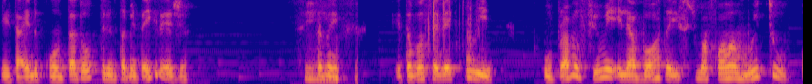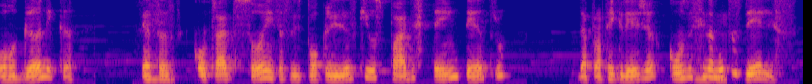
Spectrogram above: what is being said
ele está indo contra a doutrina também da igreja. Sim, também. sim. Então você vê que o próprio filme ele aborda isso de uma forma muito orgânica, sim. essas contradições, essas hipocrisias que os padres têm dentro da própria igreja com os ensinamentos uhum. deles.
